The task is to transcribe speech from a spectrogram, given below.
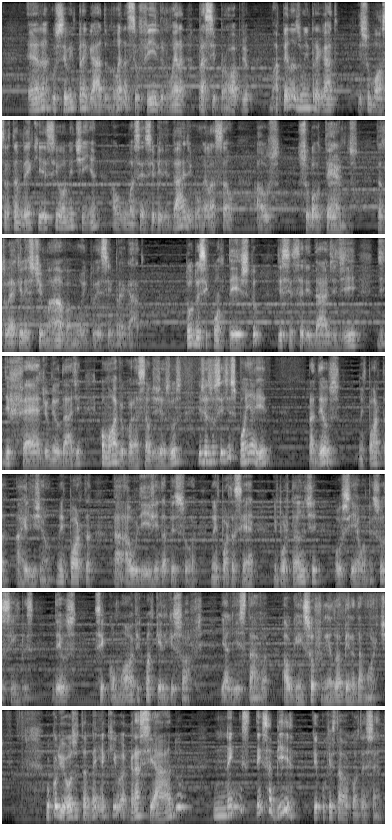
era o seu empregado, não era seu filho, não era para si próprio, apenas um empregado. Isso mostra também que esse homem tinha alguma sensibilidade com relação aos subalternos. Tanto é que ele estimava muito esse empregado. Todo esse contexto de sinceridade, de, de, de fé, de humildade, comove o coração de Jesus e Jesus se dispõe a ir. Para Deus, não importa a religião, não importa a, a origem da pessoa, não importa se é importante ou se é uma pessoa simples, Deus se comove com aquele que sofre. E ali estava alguém sofrendo à beira da morte. O curioso também é que o agraciado nem, nem sabia que, o que estava acontecendo.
